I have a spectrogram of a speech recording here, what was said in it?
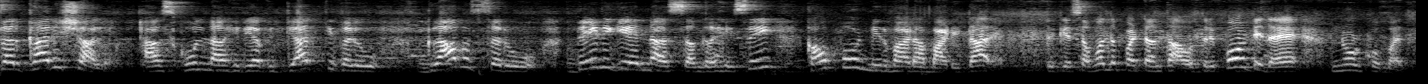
ಸರ್ಕಾರಿ ಶಾಲೆ ಆ ಸ್ಕೂಲ್ನ ಹಿರಿಯ ವಿದ್ಯಾರ್ಥಿಗಳು ಗ್ರಾಮಸ್ಥರು ದೇಣಿಗೆಯನ್ನ ಸಂಗ್ರಹಿಸಿ ಕಾಂಪೌಂಡ್ ನಿರ್ಮಾಣ ಮಾಡಿದ್ದಾರೆ. ಇದಕ್ಕೆ ಸಂಬಂಧಪಟ್ಟಂತ ಒಂದು ರಿಪೋರ್ಟ್ ಇದೆ. ನೋಡ್ಕೊಂಬನ್ನಿ.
